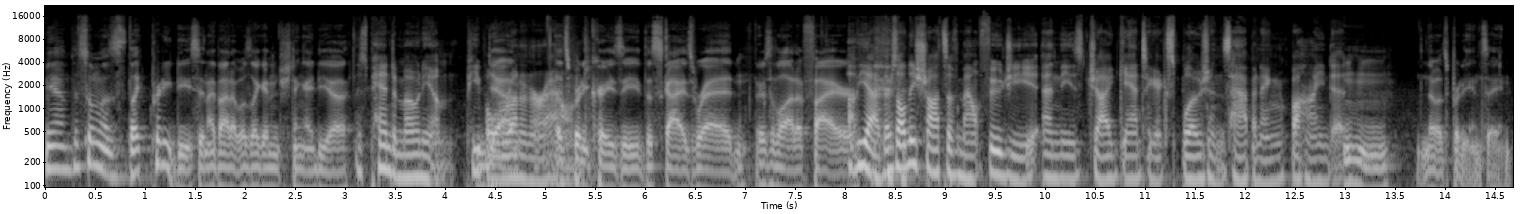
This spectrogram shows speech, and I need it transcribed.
Yeah, this one was like pretty decent. I thought it was like an interesting idea. There's pandemonium, people yeah, running around. That's pretty crazy. The sky's red. There's a lot of fire. Oh yeah, there's all these shots of Mount Fuji and these gigantic explosions happening behind it. hmm No, it's pretty insane.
